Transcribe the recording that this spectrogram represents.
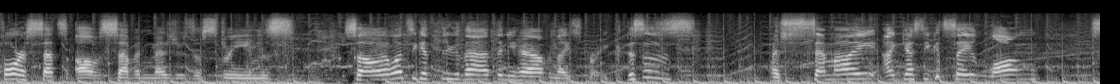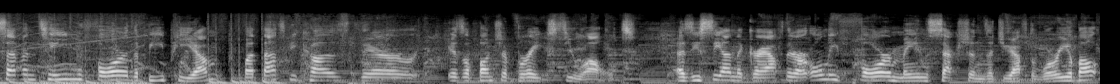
four sets of seven measures of streams, so once you get through that, then you have a nice break. This is a semi, I guess you could say, long 17 for the BPM, but that's because there is a bunch of breaks throughout. As you see on the graph, there are only four main sections that you have to worry about.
